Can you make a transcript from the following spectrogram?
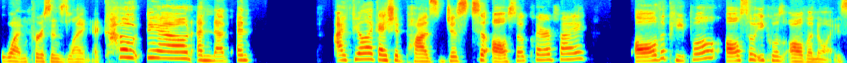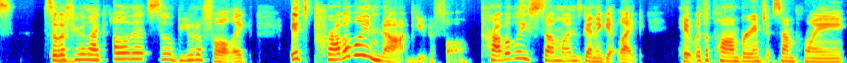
one person's laying a coat down another and i feel like i should pause just to also clarify all the people also equals all the noise. So mm-hmm. if you're like oh that's so beautiful like it's probably not beautiful. Probably someone's going to get like hit with a palm branch at some point.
